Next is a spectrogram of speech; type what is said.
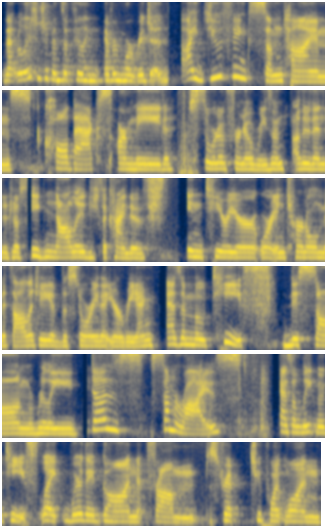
that relationship ends up feeling ever more rigid. I do think sometimes callbacks are made sort of for no reason other than to just acknowledge the kind of interior or internal mythology of the story that you're reading. As a motif, this song really does summarize as a leitmotif, like where they've gone from strip 2.1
